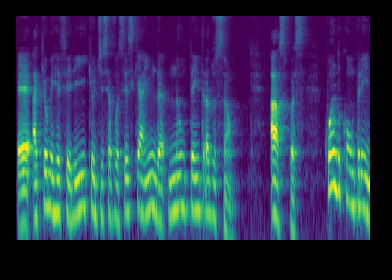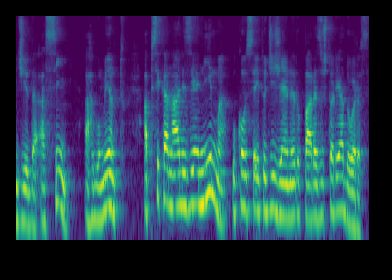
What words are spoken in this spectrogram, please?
é, a que eu me referi, que eu disse a vocês que ainda não tem tradução. Aspas. Quando compreendida assim, argumento, a psicanálise anima o conceito de gênero para as historiadoras.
